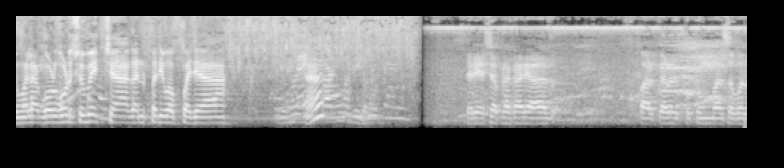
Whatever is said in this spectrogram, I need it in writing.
तुम्हाला गोड गोड शुभेच्छा गणपती बाप्पाच्या. तरी अशा प्रकारे आज पारकर कुटुंबासोबत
